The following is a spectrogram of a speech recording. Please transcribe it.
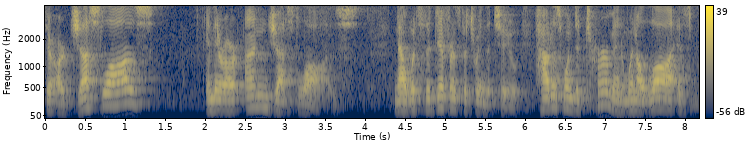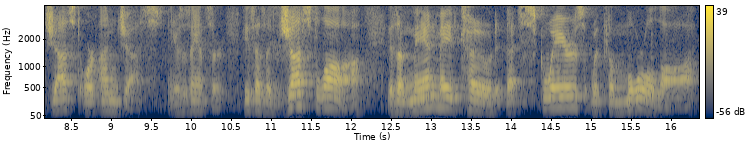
there are just laws and there are unjust laws. Now, what's the difference between the two? How does one determine when a law is just or unjust? And here's his answer. He says a just law is a man made code that squares with the moral law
